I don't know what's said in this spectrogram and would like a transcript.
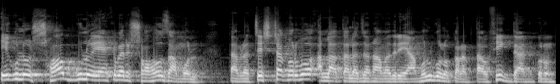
এগুলো সবগুলো একেবারে সহজ আমল। তা আমরা চেষ্টা করব, আল্লাহ তাআলা যেন আমাদের এই আমলগুলো করার তৌফিক দান করুন।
